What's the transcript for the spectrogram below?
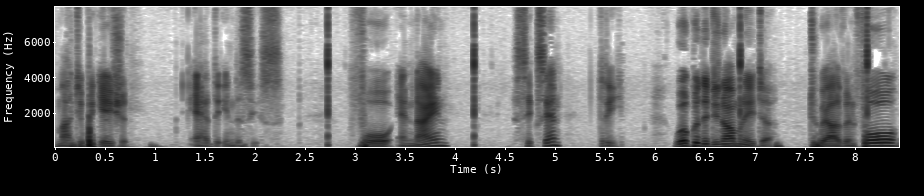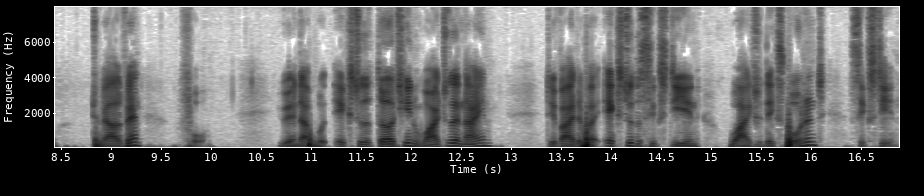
multiplication, add the indices. 4 and 9, 6 and 3. Work with the denominator, 12 and 4, 12 and 4. You end up with x to the 13, y to the 9, divided by x to the 16, y to the exponent 16.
